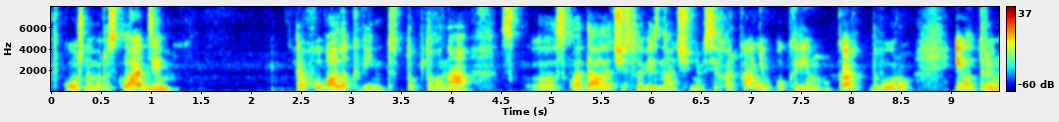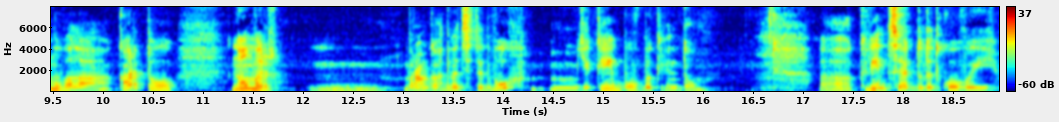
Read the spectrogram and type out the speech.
в кожному розкладі рахувала квінт. Тобто вона е, складала числові значення всіх арканів, окрім карт двору, і отримувала карту номер в рамках 22, який був би квінтом. Е, Квінт це як додатковий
